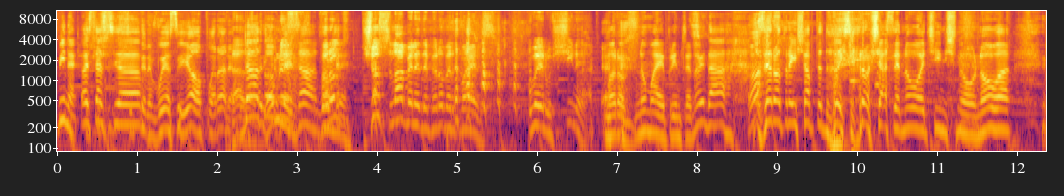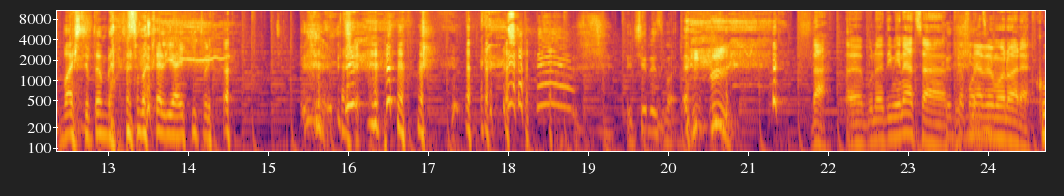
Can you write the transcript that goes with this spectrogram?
Bine, ăstea sunt... Simte nevoia să ia apărarea. Da, domnule, da, Vă rog, domnule. jos labele de pe Robert Miles. Nu e rușine. Mă rog, nu mai e printre noi, dar 0372069599 Vă așteptăm pe bătălia hiturilor. De ce râzi, mă? Da, uh, bună dimineața. Cântă Cu cine morții. avem onoarea? Cu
